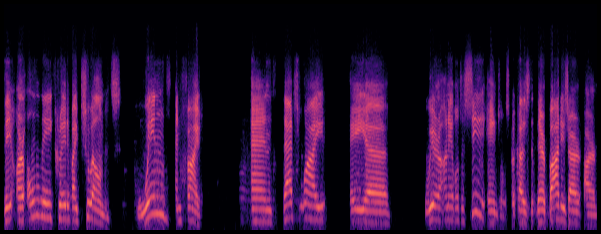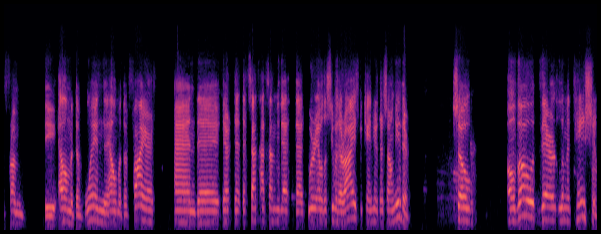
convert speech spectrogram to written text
they are only created by two elements: wind and fire. And that's why a uh, we are unable to see angels because their bodies are, are from the element of wind, the element of fire, and uh, that's not, not something that, that we're able to see with our eyes. We can't hear their song either. So, although their limitation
